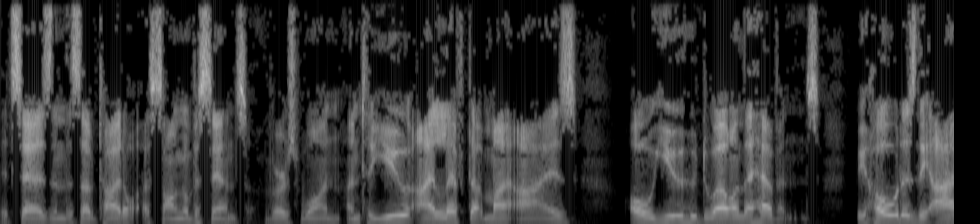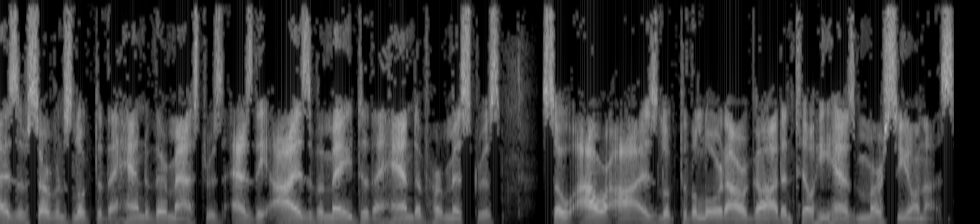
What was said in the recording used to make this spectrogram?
It says in the subtitle, A Song of Ascents, verse 1 Unto you I lift up my eyes, O you who dwell in the heavens. Behold, as the eyes of servants look to the hand of their masters, as the eyes of a maid to the hand of her mistress, so our eyes look to the Lord our God until he has mercy on us.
